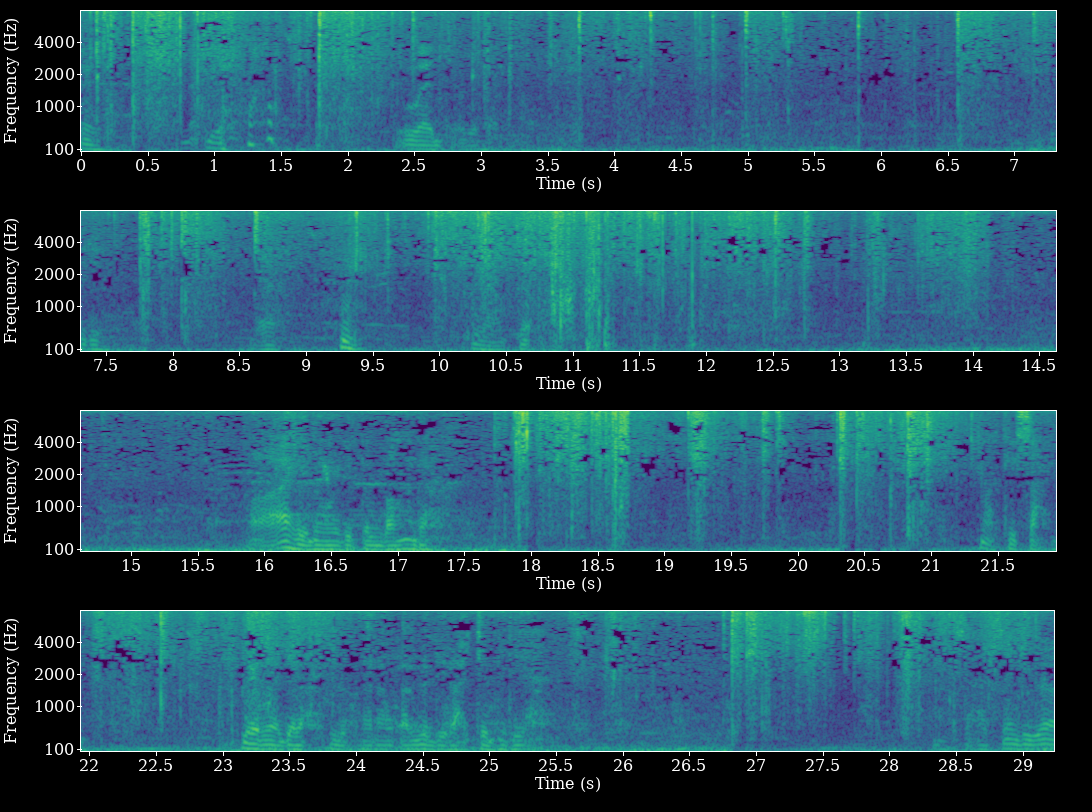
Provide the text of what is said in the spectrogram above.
Eh, Nah, dia. Waduh. Itu dia. Ya. Hmm. Waduh. Wah, ini mau ditebang dah. Nah, kisah. Biarin aja lah dulu, karena kalau diracun dia. Nah, saatnya juga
